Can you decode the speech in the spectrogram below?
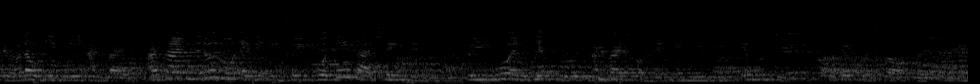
that will give me advice. At times they don't know everything, so you go things are changing. So you go and you get those advice from them and you'll be able to protect yourself, your children.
